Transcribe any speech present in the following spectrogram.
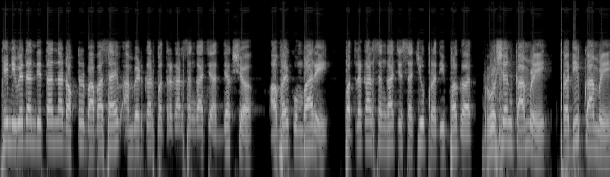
हे निवेदन देताना डॉक्टर बाबासाहेब आंबेडकर पत्रकार संघाचे अध्यक्ष अभय कुंभारे पत्रकार संघाचे सचिव प्रदीप भगत रोशन कांबळे प्रदीप कांबळे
